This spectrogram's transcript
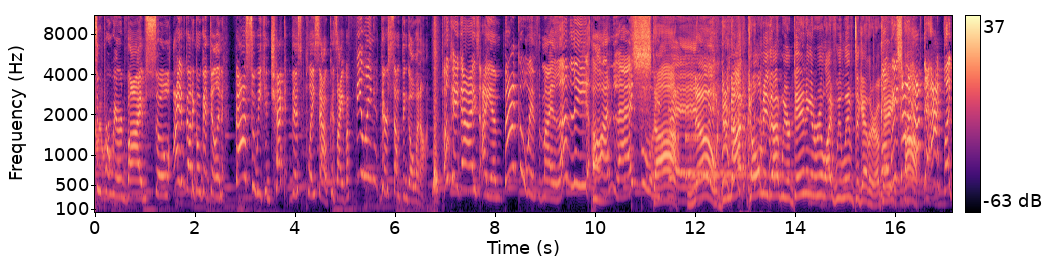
super weird vibes, so I have got to go get Dylan fast so we can check this place out, because I have a feeling there's something going on. Okay, guys, I am back with my lovely online Stop. boyfriend. No, do not call me that. We are dating in real life. We live together, okay? Well, we Stop. have to act like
